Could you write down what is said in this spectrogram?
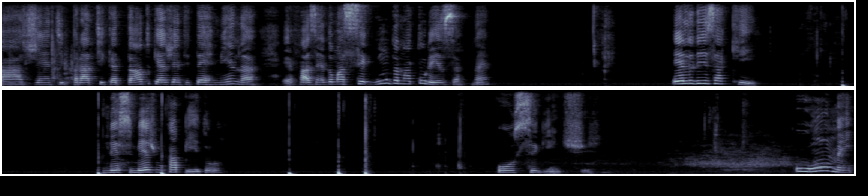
A gente pratica tanto que a gente termina é, fazendo uma segunda natureza, né? Ele diz aqui, nesse mesmo capítulo, o seguinte: o homem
